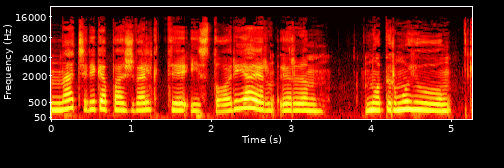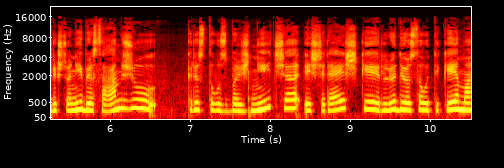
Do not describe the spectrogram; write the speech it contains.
Na, čia reikia pažvelgti į istoriją ir, ir nuo pirmųjų krikščionybės amžių Kristaus bažnyčia išreiškė ir liudijo savo tikėjimą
